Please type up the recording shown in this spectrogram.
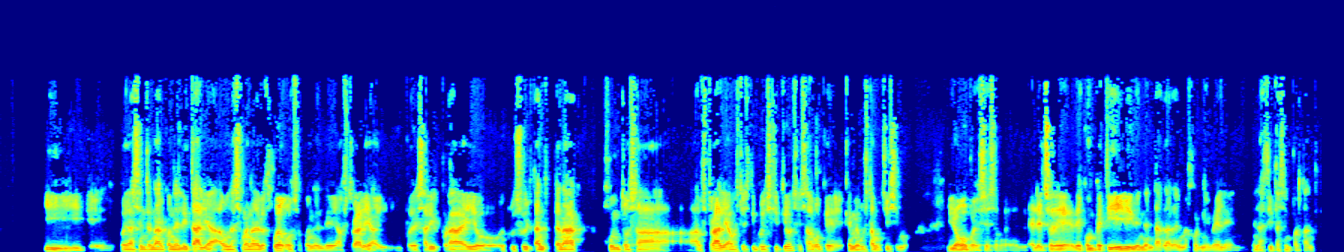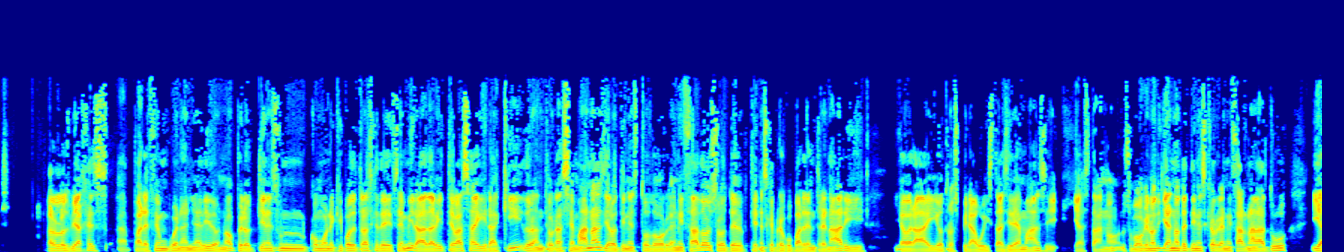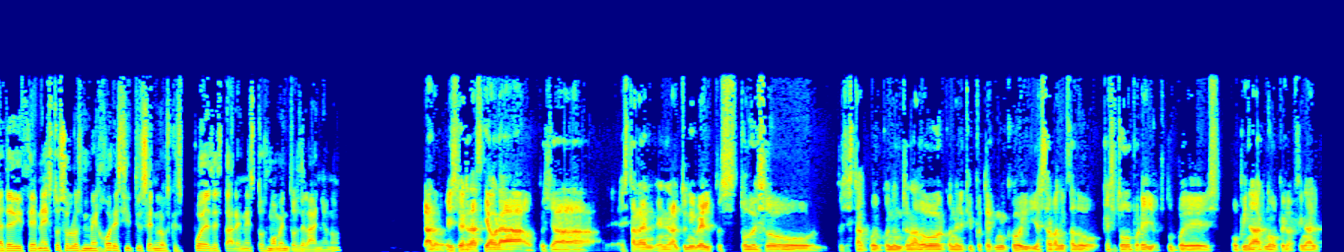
y que puedas entrenar con el de Italia a una semana de los Juegos o con el de Australia y poder salir por ahí o incluso irte a entrenar juntos a, Australia o este tipo de sitios es algo que, que me gusta muchísimo. Y luego, pues eso, el, hecho de, de, competir y de intentar dar el mejor nivel en, en las citas importantes. Claro, los viajes ah, parece un buen añadido, ¿no? Pero tienes un, como un equipo detrás que te dice, mira, David, te vas a ir aquí durante unas semanas, ya lo tienes todo organizado, solo te tienes que preocupar de entrenar y, y ahora hay otros piragüistas y demás y, ya está, ¿no? Supongo que no, ya no te tienes que organizar nada tú y ya te dicen estos son los mejores sitios en los que puedes estar en estos momentos del año, ¿no? Claro, es verdad que ahora pues ya estar en, en el alto nivel, pues todo eso pues está con, con, el entrenador, con el equipo técnico y ya está organizado casi todo por ellos. Tú puedes opinar, ¿no? Pero al final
